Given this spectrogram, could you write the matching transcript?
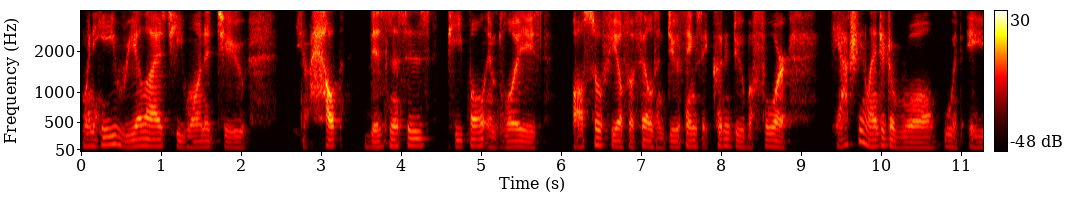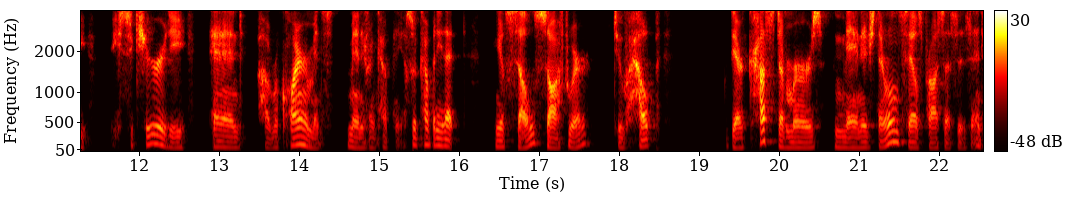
when he realized he wanted to, you know, help businesses, people, employees also feel fulfilled and do things they couldn't do before, he actually landed a role with a, a security and uh, requirements management company. So a company that you know sells software to help their customers manage their own sales processes. And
